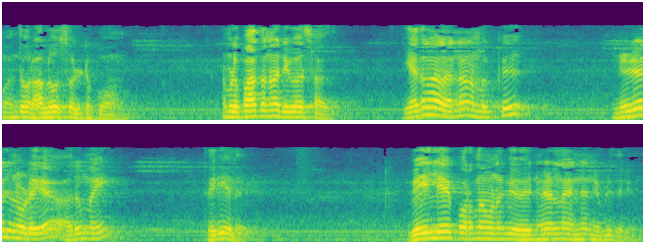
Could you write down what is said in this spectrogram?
வந்து ஒரு அலோ சொல்லிட்டு போவோம். நம்மளை பார்த்தோன்னா ரிவர்ஸ் ஆகுது. எதனாலன்னா நமக்கு நிழலினுடைய அருமை தெரியலை. வெயிலே பிறந்தவனுக்கு நிழல்னா என்னன்னு எப்படி தெரியும்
